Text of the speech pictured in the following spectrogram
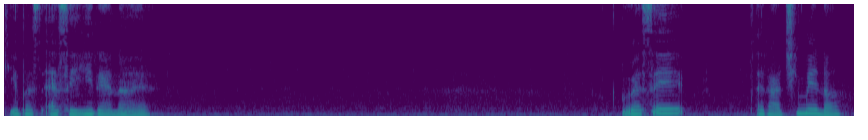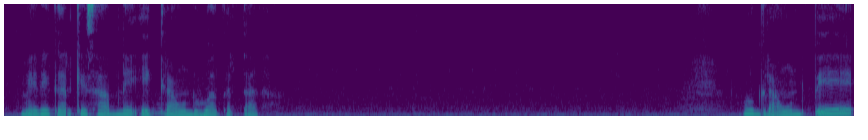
कि बस ऐसे ही रहना है। वैसे रांची में ना, मेरे घर के सामने एक ग्राउंड हुआ करता था। वो ग्राउंड पे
